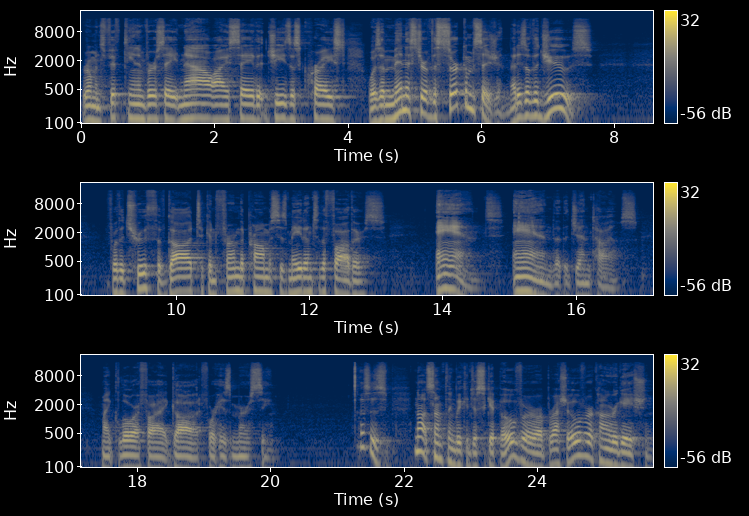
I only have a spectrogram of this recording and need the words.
Romans 15 and verse 8 Now I say that Jesus Christ was a minister of the circumcision, that is, of the Jews, for the truth of God to confirm the promises made unto the fathers, and and that the Gentiles might glorify God for his mercy. This is not something we can just skip over or brush over a congregation.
